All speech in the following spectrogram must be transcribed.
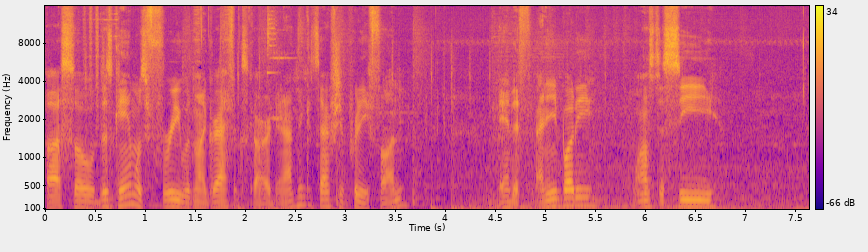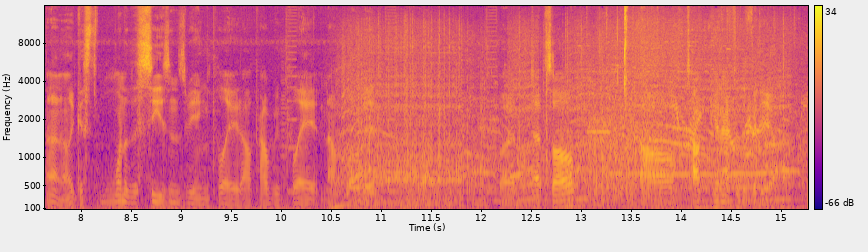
Uh, so this game was free with my graphics card, and I think it's actually pretty fun. And if anybody wants to see, I don't know, like a, one of the seasons being played, I'll probably play it and upload it. But that's all. I'll talk again after the video.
